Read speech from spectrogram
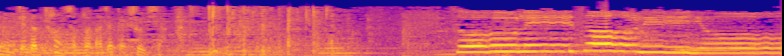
嗯简单唱一下，让大家感受一下。走哩走哩哟，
